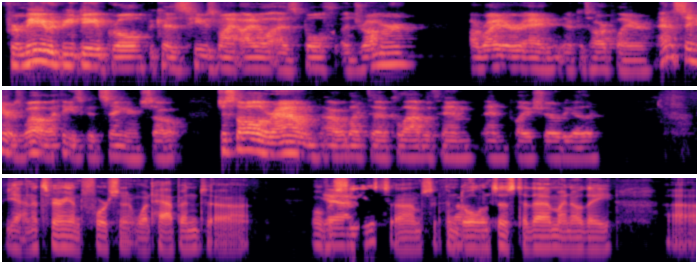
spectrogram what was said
for me, it would be Dave Grohl because he was my idol as both a drummer, a writer, and a guitar player, and a singer as well. I think he's a good singer. So just all around, I would like to collab with him and play a show together. yeah, and it's very unfortunate what happened uh, overseas. Um, so condolences to them. I know they uh,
